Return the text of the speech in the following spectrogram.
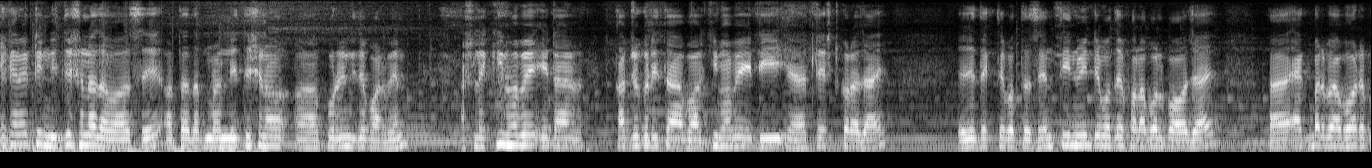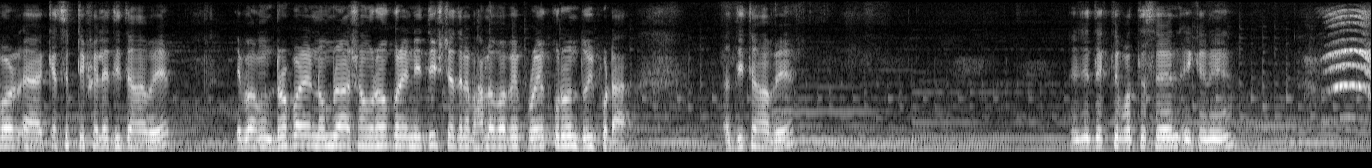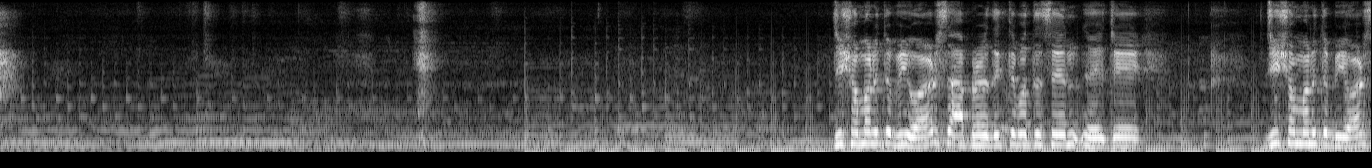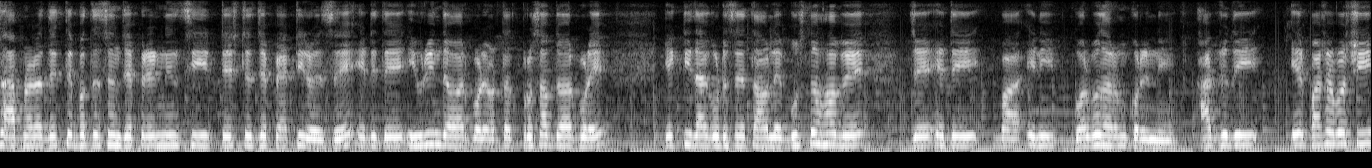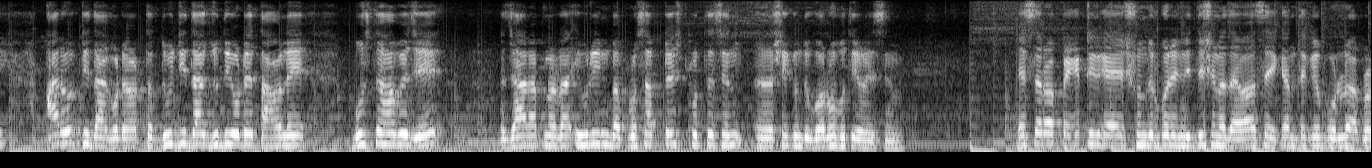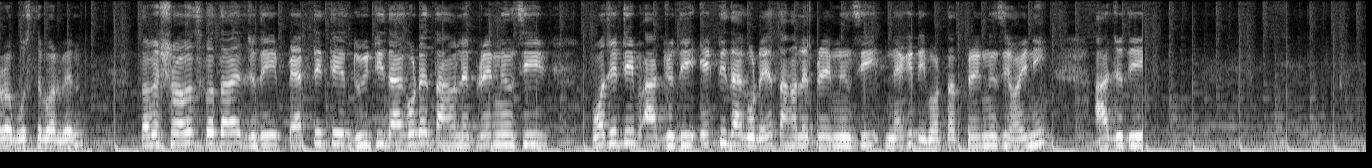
এখানে একটি নির্দেশনা দেওয়া আছে, অর্থাৎ আপনার নির্দেশনা পড়ে নিতে পারবেন। আসলে কীভাবে এটার কার্যকারিতা বা কীভাবে এটি টেস্ট করা যায়, এই যে দেখতে পাচ্ছেন তিন মিনিটের মধ্যে ফলাফল পাওয়া যায়। একবার ব্যবহারের পর ক্যাসেটটি ফেলে দিতে হবে এবং ড্রপারের নোংরা সংগ্রহ করে নির্দিষ্ট দিনে ভালোভাবে প্রয়োগ করুন দুই ফোঁটা। দিতে হবে। এই যে দেখতে পাচ্ছেন এখানে। জি, সম্মানিত ভিউয়ার্স আপনারা দেখতে পাচ্ছেন যে, জি, সম্মানিত ভিউয়ার্স আপনারা দেখতে পাচ্ছেন যে প্রেগনেন্সি টেস্টের যে প্যাডটি রয়েছে, এটিতে ইউরিন দেওয়ার পরে, অর্থাৎ প্রসাব দেওয়ার পরে, একটি দাগ উঠেছে। তাহলে বুঝতে হবে যে এটি বা ইনি গর্ভধারণ করেননি। আর যদি এর পাশাপাশি আরও একটি দাগ ওঠে, অর্থাৎ দুইটি দাগ যদি ওঠে, তাহলে বুঝতে হবে যে যার আপনারা ইউরিন বা প্রসাব টেস্ট করতেছেন সে কিন্তু গর্ভবতী হয়েছেন এছাড়াও প্যাকেটটির গায়ে সুন্দর করে নির্দেশনা দেওয়া আছে, এখান থেকে পড়লেও আপনারা বুঝতে পারবেন। তবে সহজ কথায় যদি প্যাডটিতে দুইটি দাগ ওঠে, তাহলে প্রেগনেন্সি পজিটিভ, আর যদি একটি দাগ ওঠে, তাহলে প্রেগনেন্সি নেগেটিভ, অর্থাৎ প্রেগনেন্সি হয়নি। আর যদি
